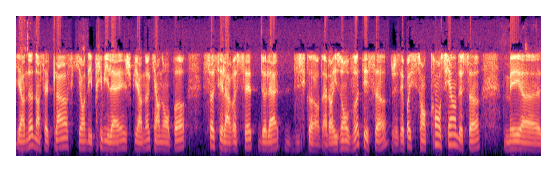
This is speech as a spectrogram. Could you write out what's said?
il y en a dans cette classe qui ont des privilèges, puis il y en a qui en ont pas, ça, c'est la recette de la discorde. Alors, ils ont voté ça. Je ne sais pas s'ils sont conscients de ça, mais euh,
